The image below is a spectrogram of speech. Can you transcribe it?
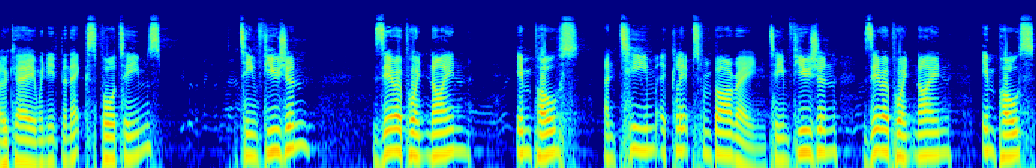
Okay, we need the next four teams. Team Fusion, 0.9, Impulse, and Team Eclipse from Bahrain. Team Fusion, 0.9, Impulse,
